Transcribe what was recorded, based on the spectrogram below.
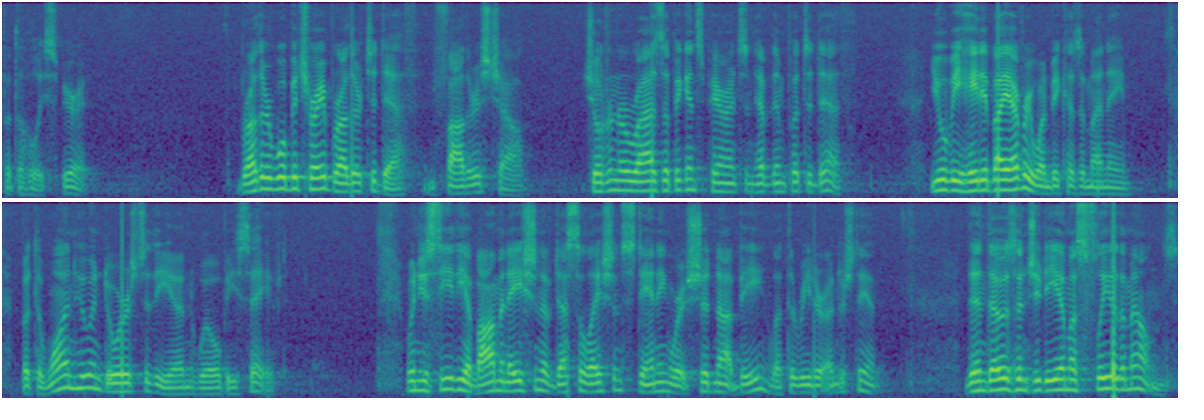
but the Holy Spirit. Brother will betray brother to death, and father his child. Children will rise up against parents and have them put to death. You will be hated by everyone because of my name, but the one who endures to the end will be saved. When you see the abomination of desolation standing where it should not be, let the reader understand. Then those in Judea must flee to the mountains.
